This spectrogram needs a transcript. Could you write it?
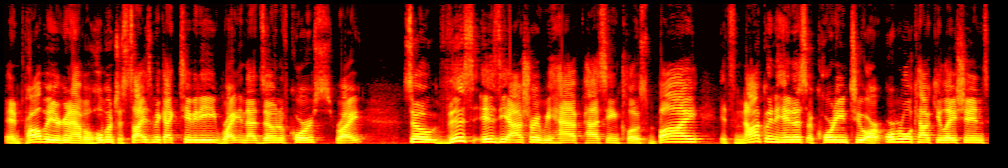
and probably you're gonna have a whole bunch of seismic activity right in that zone, of course, right? So this is the asteroid we have passing close by. It's not going to hit us according to our orbital calculations,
